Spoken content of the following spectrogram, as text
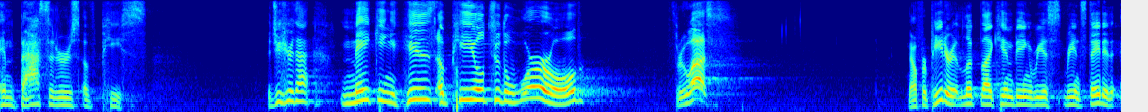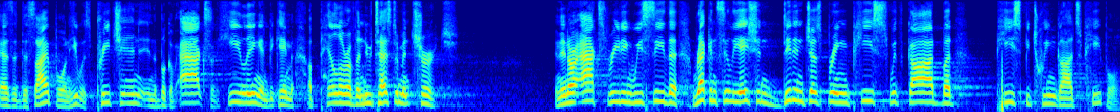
ambassadors of peace. Did you hear that? Making his appeal to the world through us. Now, for Peter, it looked like him being reinstated as a disciple, and he was preaching in the book of Acts and healing and became a pillar of the New Testament church. And in our Acts reading, we see that reconciliation didn't just bring peace with God, but peace between God's people.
